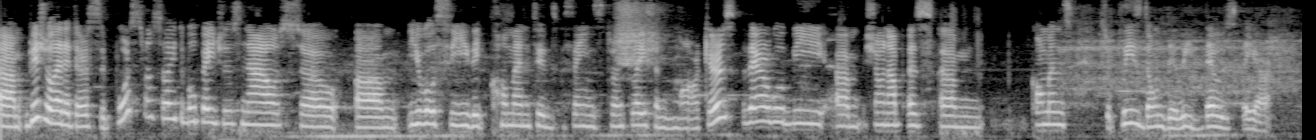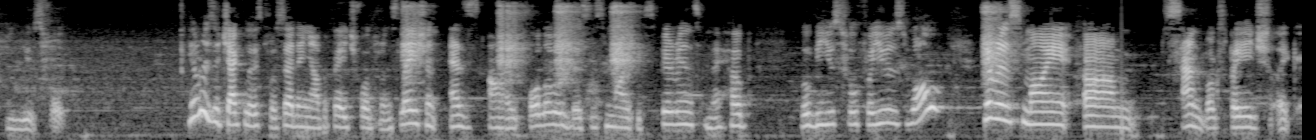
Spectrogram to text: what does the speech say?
Um, Visual Editor supports translatable pages now, so um, you will see the commented things translation markers. There will be um, shown up as um, comments, so please don't delete those. They are useful. Here is a checklist for setting up a page for translation as I follow it. This is my experience, and I hope will be useful for you as well. Here is my um, sandbox page, like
